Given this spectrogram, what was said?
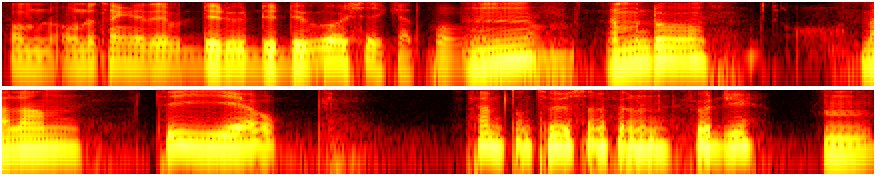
Om, om du tänker det, det, du- det du har kikat på. Mm. Liksom. Ja men då mellan 10 och 15 000 för en Fuji. Mm.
